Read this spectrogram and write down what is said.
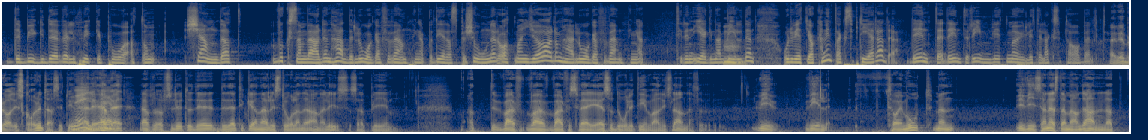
det byggde väldigt mycket på att de kände att vuxenvärlden hade låga förväntningar på deras personer och att man gör de här låga förväntningarna till den egna mm. bilden. Och du vet, jag kan inte acceptera det. Det är inte, det är inte rimligt, möjligt eller acceptabelt. Nej, det är bra, det ska du inte acceptera. Nej, det... Absolut, det, det där tycker jag är en alldeles strålande analys. Alltså att bli, att var, var, varför Sverige är så dåligt invandringsland. Alltså, vi vill ta emot, men vi visar nästan med andra handen att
